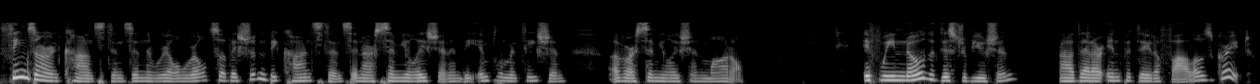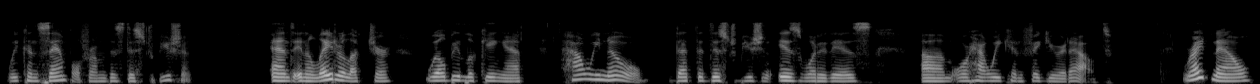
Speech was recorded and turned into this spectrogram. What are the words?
Things aren't constants in the real world, so they shouldn't be constants in our simulation and the implementation of our simulation model. If we know the distribution, uh, that our input data follows, great, we can sample from this distribution. And in a later lecture, we'll be looking at how we know that the distribution is what it is um, or how we can figure it out. Right now,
